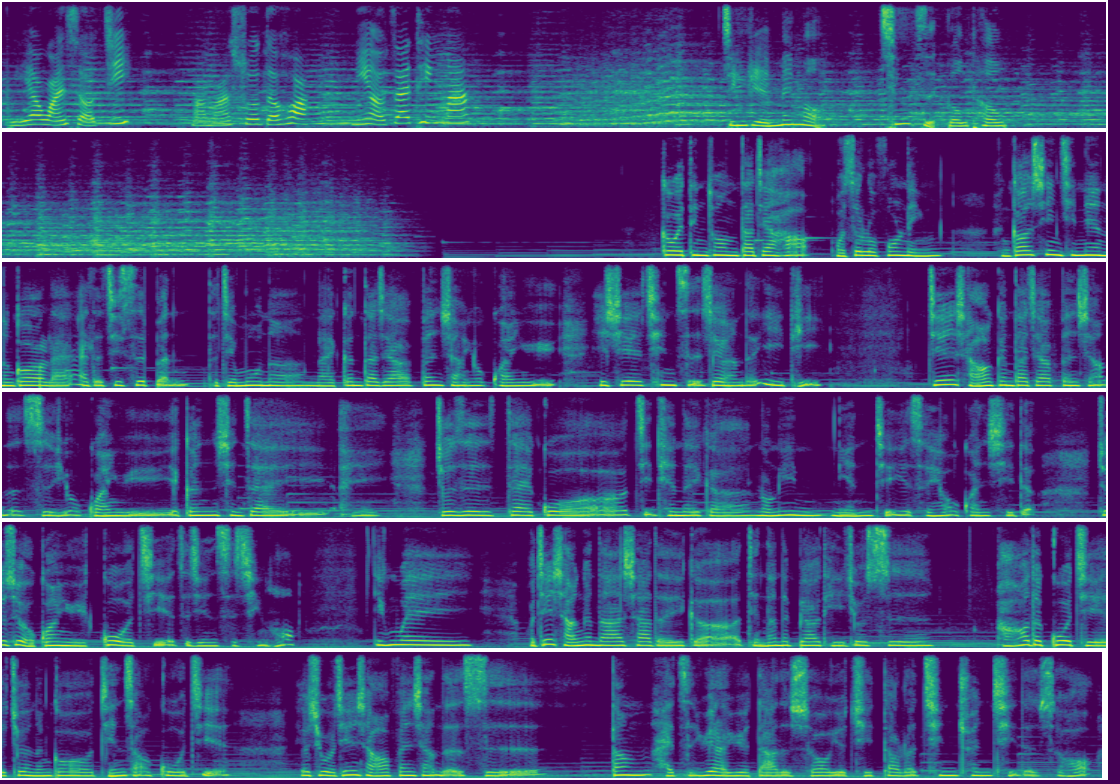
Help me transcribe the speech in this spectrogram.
不要玩手机。妈妈说的话，你有在听吗？今日 memo 亲子沟通。各位听众，大家好，我是罗峰林，很高兴今天能够来《爱的记事本》的节目呢，来跟大家分享有关于一些亲子这样的议题。今天想要跟大家分享的是有关于，也跟现在哎，就是再过几天的一个农历年节也是很有关系的，就是有关于过节这件事情哈。因为我今天想要跟大家下的一个简单的标题就是“好好的过节就能够减少过节”，尤其我今天想要分享的是，当孩子越来越大的时候，尤其到了青春期的时候。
